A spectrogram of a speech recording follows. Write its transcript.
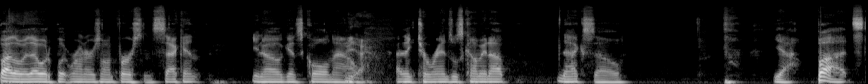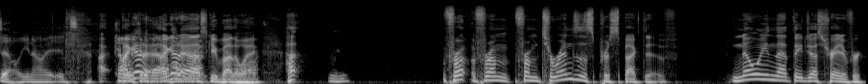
By the way, that would have put runners on first and second, you know, against Cole. Now, yeah. I think Torrens was coming up next, so yeah. But still, you know, it's. I, I gotta, I gotta ask you, by the way, how, mm-hmm. from from from Torrens's perspective knowing that they just traded for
